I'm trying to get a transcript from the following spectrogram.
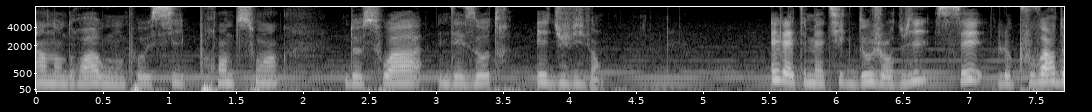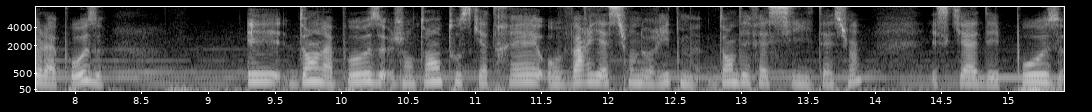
un endroit où on peut aussi prendre soin de soi, des autres et du vivant. Et la thématique d'aujourd'hui, c'est le pouvoir de la pause. Et dans la pause, j'entends tout ce qui a trait aux variations de rythme dans des facilitations. Est-ce qu'il y a des pauses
